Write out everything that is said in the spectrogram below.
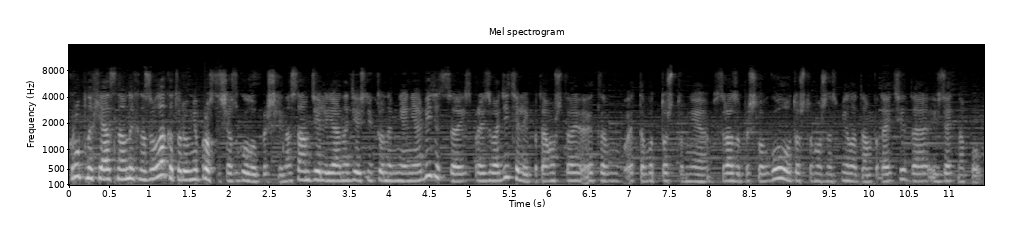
Крупных я основных назвала, которые мне просто сейчас в голову пришли. На самом деле, я надеюсь, никто на меня не обидится из производителей, потому что это, это вот то, что мне сразу пришло в голову, то, что можно смело там подойти да, и взять на полке.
